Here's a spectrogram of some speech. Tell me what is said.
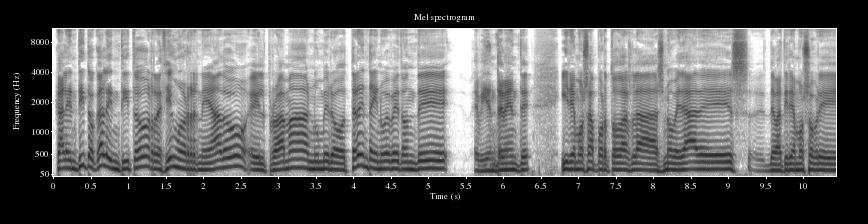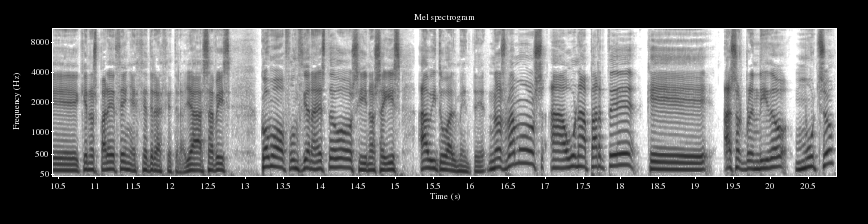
calentito, calentito, recién horneado el programa número 39 donde evidentemente, iremos a por todas las novedades, debatiremos sobre qué nos parecen, etcétera, etcétera. Ya sabéis cómo funciona esto si nos seguís habitualmente. Nos vamos a una parte que ha sorprendido mucho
